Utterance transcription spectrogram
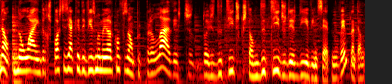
Não, não há ainda respostas e há cada vez uma maior confusão, porque para lá destes dois detidos, que estão detidos desde o dia 27 de novembro, portanto, ela-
